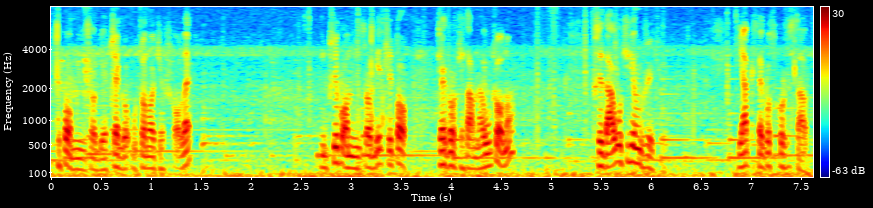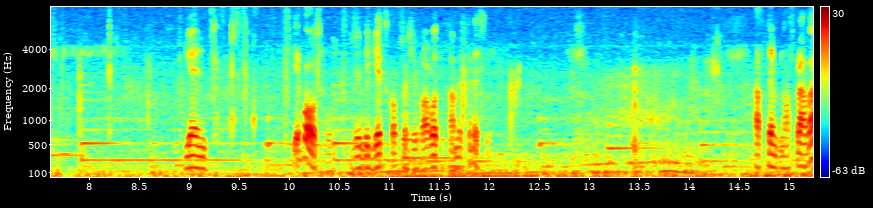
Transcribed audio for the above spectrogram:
Przypomnij sobie, czego uczono Cię w szkole i przypomnij sobie, czy to, czego Cię tam nauczono, przydało Ci się w życiu. Jak z tego skorzystałeś. Więc nie pozwól, żeby dziecko przeżywało te same stresy. Następna sprawa.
